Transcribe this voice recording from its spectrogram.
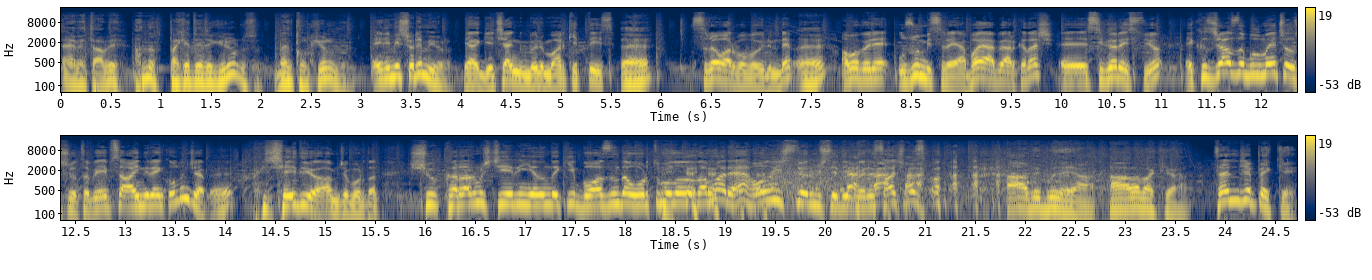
Evet abi. Anıl paketlere görüyor musun? Ben korkuyorum ya. Elimi söylemiyorum. Ya geçen gün böyle marketteyiz. Ee? Sıra var baba önümde. Ee? Ama böyle uzun bir sıra ya. Bayağı bir arkadaş e, sigara istiyor. E kızcağız da bulmaya çalışıyor tabii. Hepsi aynı renk olunca. şey diyor amcam oradan. Şu kararmış ciğerin yanındaki boğazında hortum olan adam var ya. Onu istiyorum işte diye böyle saçma sapan. Abi bu ne ya? Ağla bak ya. Sence peki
